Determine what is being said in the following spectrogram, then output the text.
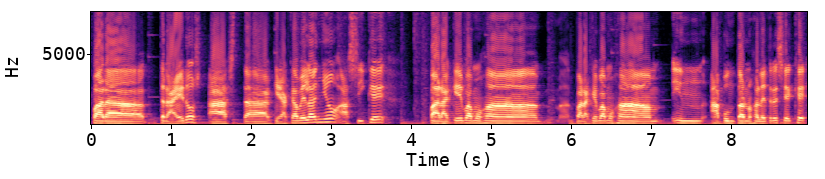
para traeros hasta que acabe el año, así que ¿para qué vamos a. ¿Para qué vamos a apuntarnos al E3? Si es que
